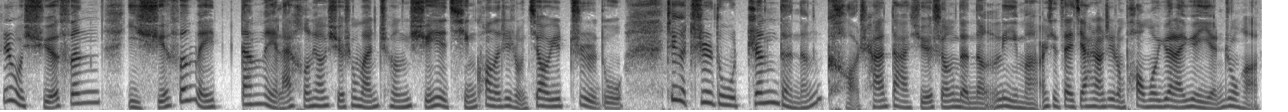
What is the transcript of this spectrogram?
这种学分以学分为。单位来衡量学生完成学业情况的这种教育制度，这个制度真的能考察大学生的能力吗？而且再加上这种泡沫越来越严重哈，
